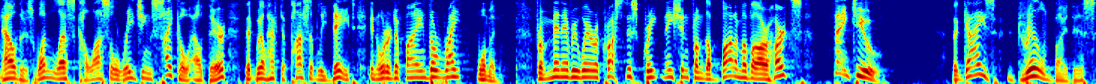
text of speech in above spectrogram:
Now there's one less colossal raging psycho out there that we'll have to possibly date in order to find the right woman. From men everywhere across this great nation, from the bottom of our hearts, thank you. The guys drilled by this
